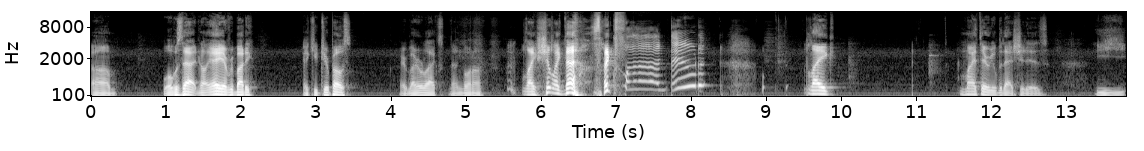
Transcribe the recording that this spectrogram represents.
Um, what was that? You're like, hey, everybody, hey, keep to your post. Everybody relax. Nothing going on. Like shit like that. I was like, fuck, dude. Like, my theory with that shit is, y-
